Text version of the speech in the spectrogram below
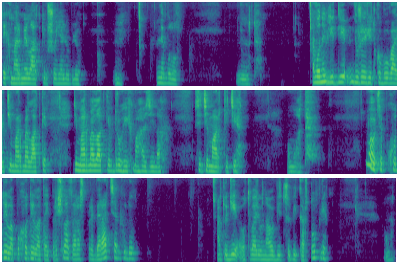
тих мармеладків, що я люблю. Не було. От. Вони в Лідлі дуже рідко бувають, ті мармеладки. Ті мармеладки в других магазинах, в сіті-маркеті. От. Ну, оце походила, походила та й прийшла. Зараз прибиратися буду. А тоді отварю на обід собі картоплі. От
